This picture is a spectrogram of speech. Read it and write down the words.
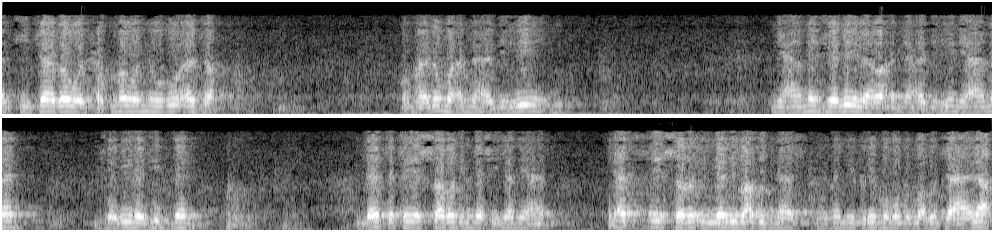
الكتاب والحكم والنبوءة. ومعلوم أن هذه نعما جليلة وأن هذه نعما جليلة جدا. لا تتيسر للناس جميعا لا تتيسر إلا لبعض الناس ممن يكرمهم الله تعالى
